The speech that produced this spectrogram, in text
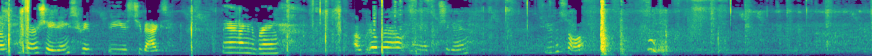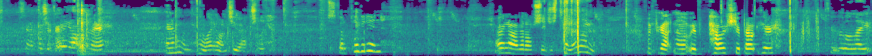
So these are our shavings. We, we use two bags. Then I'm going to bring a wheelbarrow and I'm going to push it in to the. Ooh. Just going to push it right out in there. And I'm going to turn the light on too actually. Just got to plug it in. Or no, I got to actually just turn it on. I forgot now that we have a power strip out here. See a little light.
